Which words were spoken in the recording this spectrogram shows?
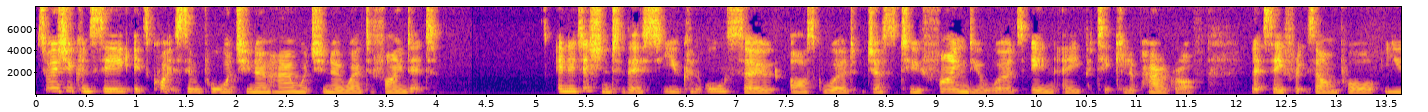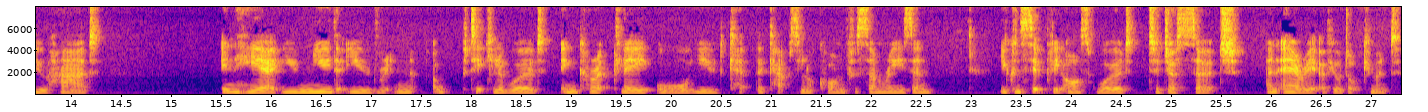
So as you can see, it's quite simple once you know how, and once you know where to find it. In addition to this, you can also ask Word just to find your words in a particular paragraph. Let's say, for example, you had in here, you knew that you'd written a particular word incorrectly or you'd kept the caps lock on for some reason you can simply ask Word to just search an area of your document.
